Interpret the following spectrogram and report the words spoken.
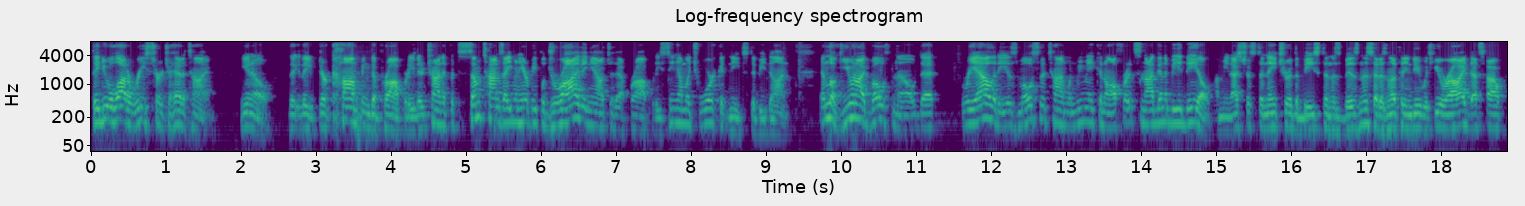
they do a lot of research ahead of time you know, they, they, they're comping the property. They're trying to, but sometimes I even hear people driving out to that property, seeing how much work it needs to be done. And look, you and I both know that reality is most of the time when we make an offer, it's not going to be a deal. I mean, that's just the nature of the beast in this business. That has nothing to do with you or I. That's how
